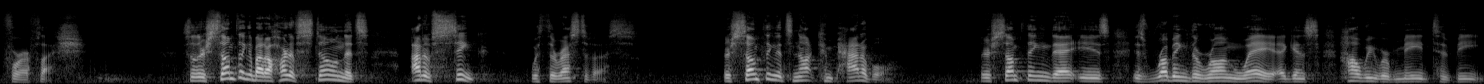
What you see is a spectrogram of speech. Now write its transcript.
for our flesh. So there's something about a heart of stone that's out of sync with the rest of us. There's something that's not compatible. There's something that is, is rubbing the wrong way against how we were made to be.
